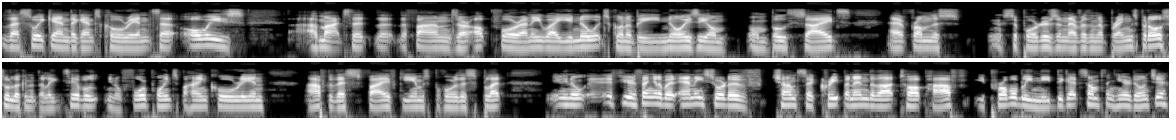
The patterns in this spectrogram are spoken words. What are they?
this weekend against Coleraine. It's a, always a match that the, the fans are up for anyway. You know it's going to be noisy on on both sides uh, from the supporters and everything it brings, but also looking at the league table, you know, four points behind Coleraine after this five games before the split. You know, if you're thinking about any sort of chance of creeping into that top half, you probably need to get something here, don't you?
